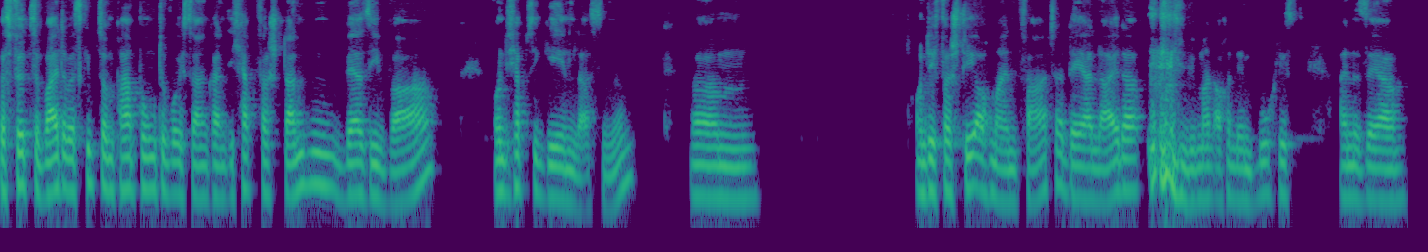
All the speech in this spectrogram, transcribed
das führt zu weit, aber es gibt so ein paar Punkte, wo ich sagen kann, ich habe verstanden, wer sie war und ich habe sie gehen lassen. Ne? Ähm, und ich verstehe auch meinen Vater, der ja leider, wie man auch in dem Buch liest, eine sehr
